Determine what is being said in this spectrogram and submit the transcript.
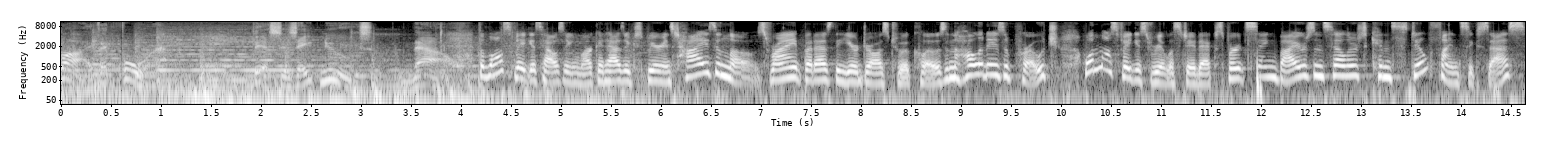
5 at 4. This is 8 News now. The Las Vegas housing market has experienced highs and lows, right? But as the year draws to a close and the holidays approach, one Las Vegas real estate expert saying buyers and sellers can still find success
